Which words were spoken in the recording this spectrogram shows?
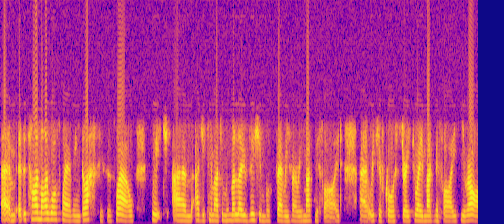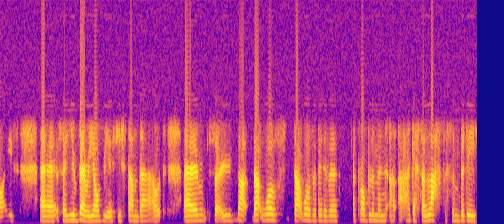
Um, at the time, I was wearing glasses as well, which, um, as you can imagine, with my low vision, was very, very magnified, uh, which of course straight away magnify your eyes. Uh, so you're very obvious, you stand out. Um, so that that was that was a bit of a, a problem, and I, I guess a laugh for somebody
